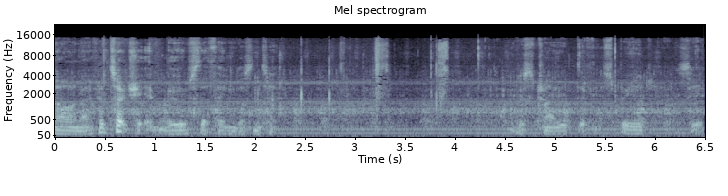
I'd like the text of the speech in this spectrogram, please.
no, no. If I touch it, it moves the thing, doesn't it? Just try a different speed. See it.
